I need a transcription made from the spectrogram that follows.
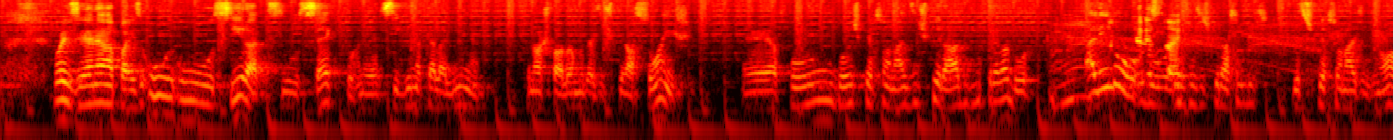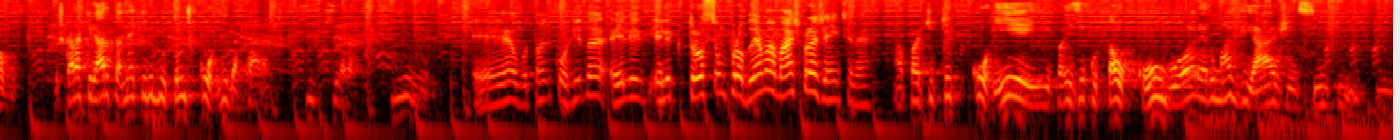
pois é, né, rapaz? O, o o Sector, né, seguindo aquela linha que nós falamos das inspirações, é, foram dois personagens inspirados no Predador. Hum, Além do, do, dessas inspirações desses, desses personagens novos, os caras criaram também aquele botão de corrida, cara. O que, que era aquilo? É, o botão de corrida, ele, ele trouxe um problema a mais pra gente, né? A parte de correr e vai executar o combo, ora, era uma viagem, assim, que, que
